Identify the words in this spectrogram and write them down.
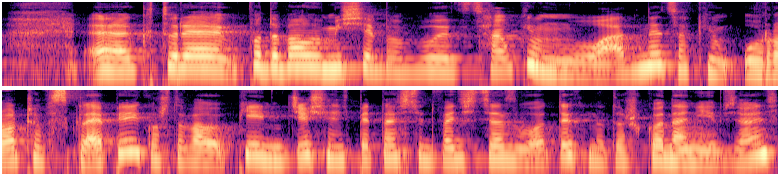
e, które podobały mi się, bo były całkiem ładne, całkiem urocze w sklepie i kosztowały 5, 10, 15, 20 zł, no to szkoda nie wziąć.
